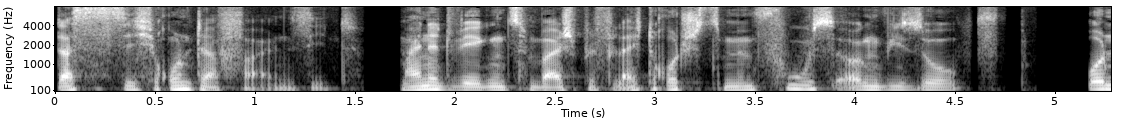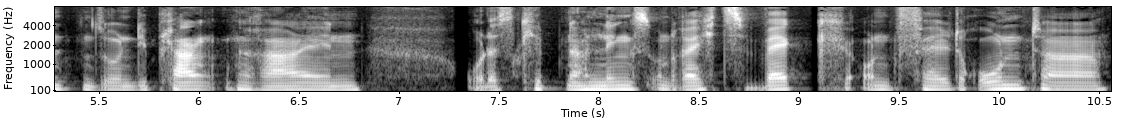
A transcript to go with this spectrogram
dass es sich runterfallen sieht. Meinetwegen zum Beispiel, vielleicht rutscht es mit dem Fuß irgendwie so unten so in die Planken rein oder es kippt nach links und rechts weg und fällt runter.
